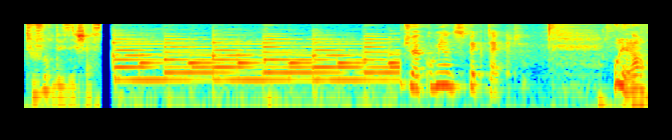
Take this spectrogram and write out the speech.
Toujours des échasses. Tu as combien de spectacles? Ouh là là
